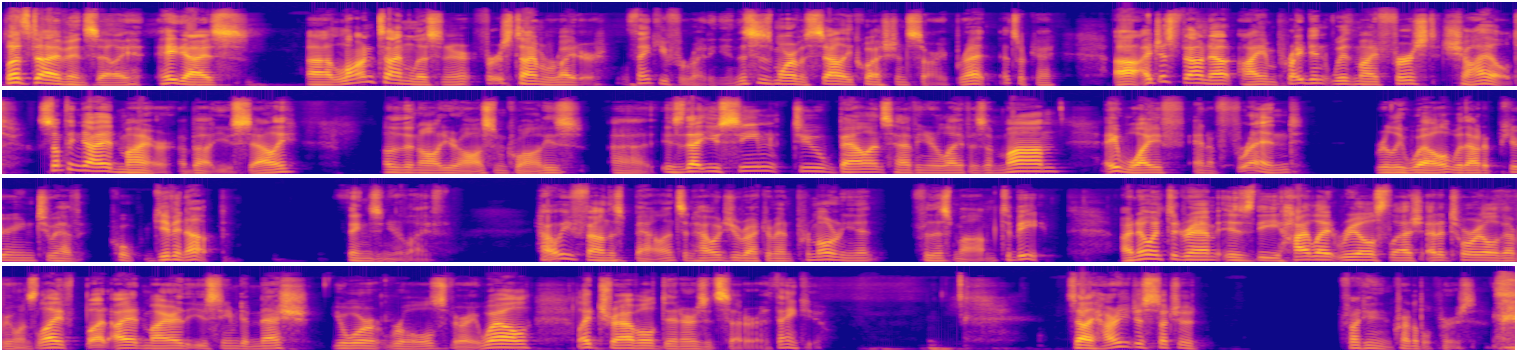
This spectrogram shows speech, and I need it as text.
let's dive in, Sally. Hey guys, uh, longtime listener, first time writer. Well, thank you for writing in. This is more of a Sally question. Sorry, Brett. That's okay. Uh, I just found out I am pregnant with my first child. Something I admire about you, Sally, other than all your awesome qualities, uh, is that you seem to balance having your life as a mom, a wife, and a friend really well without appearing to have, quote, given up things in your life. How have you found this balance and how would you recommend promoting it for this mom to be? I know Instagram is the highlight reel slash editorial of everyone's life, but I admire that you seem to mesh your roles very well, like travel, dinners, etc. Thank you. Sally, how are you just such a fucking incredible person?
